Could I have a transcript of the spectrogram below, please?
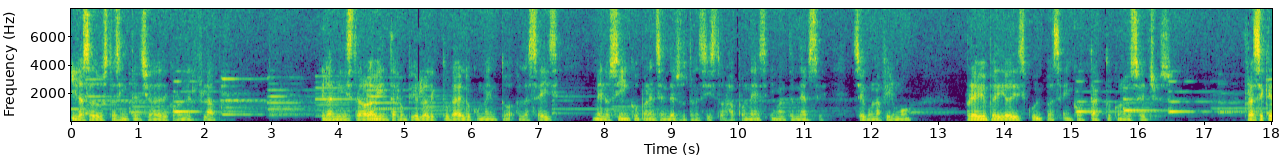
y las adustas intenciones de coronel Flapa. El administrador había interrumpido la lectura del documento a las seis menos cinco para encender su transistor japonés y mantenerse, según afirmó, previo pedido de disculpas en contacto con los hechos frase que,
